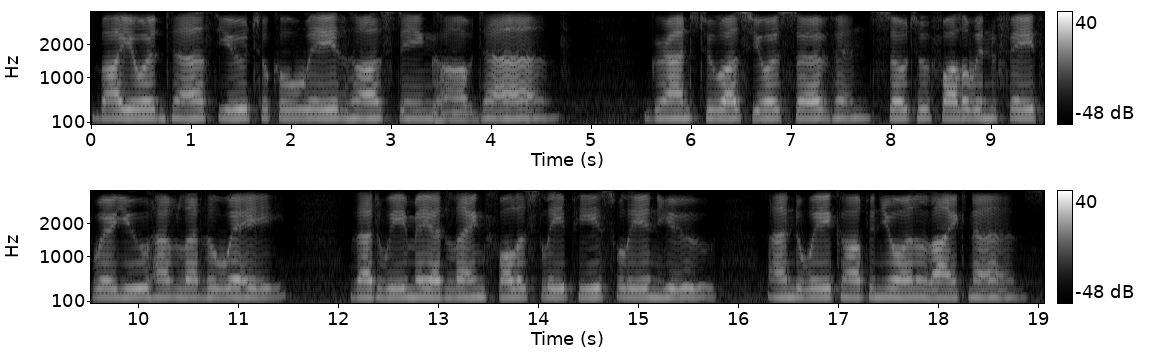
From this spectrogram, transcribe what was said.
by your death you took away the sting of death. Grant to us, your servants, so to follow in faith where you have led the way that we may at length fall asleep peacefully in you, and wake up in your likeness.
